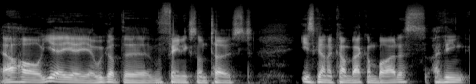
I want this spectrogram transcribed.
our whole yeah yeah yeah we got the Phoenix on toast is going to come back and bite us. I think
